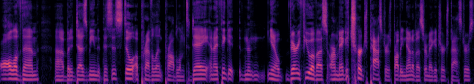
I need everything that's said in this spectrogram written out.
all of them, uh, but it does mean that this is still a prevalent problem today. And I think it, you know, very few of us are megachurch pastors. Probably none of us are megachurch pastors,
